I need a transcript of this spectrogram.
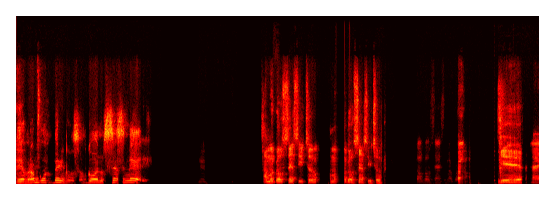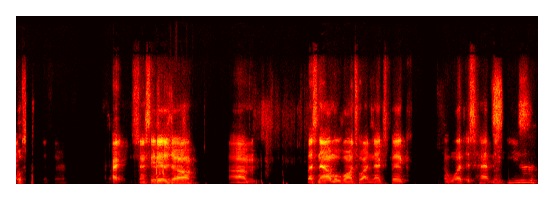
Yeah, but I'm going Bengals. I'm going to Cincinnati. I'm gonna go Cincy too. I'm gonna go Cincy too. Gonna go Cincy, my bro. Yeah. All right. Yes, All right. Cincy it is, y'all. Um, let's now move on to our next pick. And what is happening here?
